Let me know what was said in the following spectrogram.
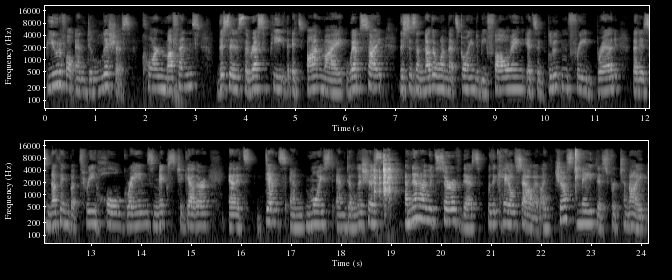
beautiful and delicious corn muffins. This is the recipe, it's on my website. This is another one that's going to be following. It's a gluten-free bread that is nothing but three whole grains mixed together and it's dense and moist and delicious. And then I would serve this with a kale salad. I just made this for tonight.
